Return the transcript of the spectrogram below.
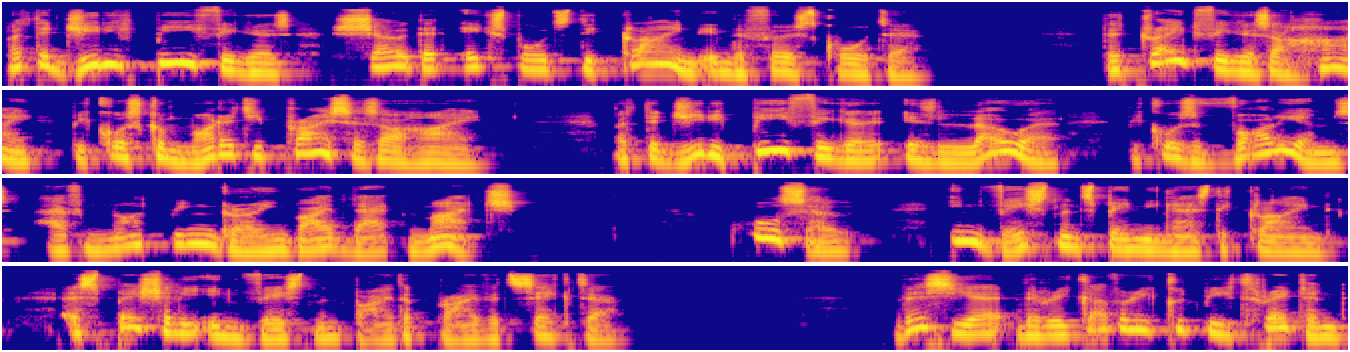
but the GDP figures show that exports declined in the first quarter. The trade figures are high because commodity prices are high, but the GDP figure is lower because volumes have not been growing by that much. Also, investment spending has declined, especially investment by the private sector. This year, the recovery could be threatened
